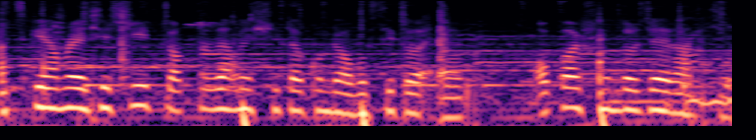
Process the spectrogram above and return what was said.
আজকে আমরা এসেছি চট্টগ্রামের সীতাকুণ্ডে অবস্থিত এক অপার সৌন্দর্যের রাজ্যে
